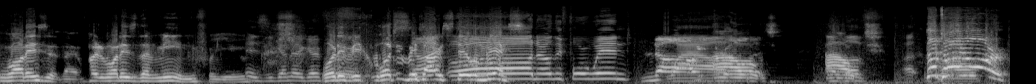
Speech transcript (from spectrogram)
What is it though? But what does that mean for you? Is he gonna go? What if it? What if it are still a miss? Oh no, only four wind. No. Wow. Ouch! I love- Ouch! Uh, The Tartar!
